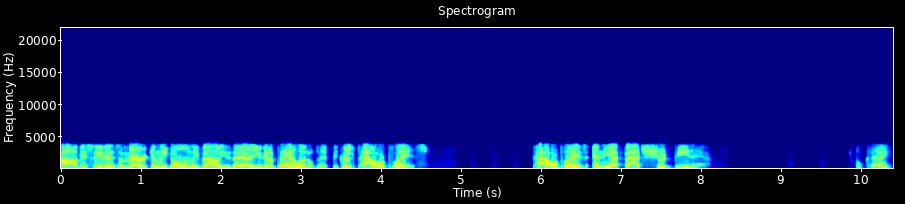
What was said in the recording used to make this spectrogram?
Obviously, there's American League only value there. You're going to pay a little bit because power plays. Power plays and the at bats should be there. Okay?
